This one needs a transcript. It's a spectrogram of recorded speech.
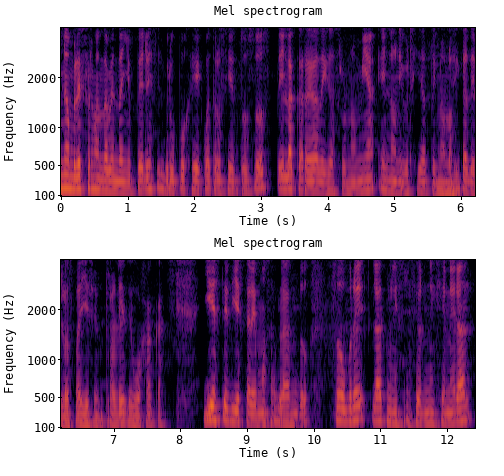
nombre es Fernanda Bendaño Pérez del grupo G402 de la carrera de gastronomía en la Universidad Tecnológica de los Valles Centrales de Oaxaca. Y este día estaremos hablando sobre la administración en general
